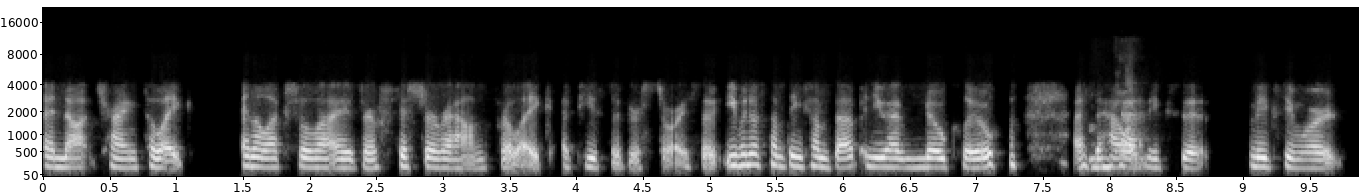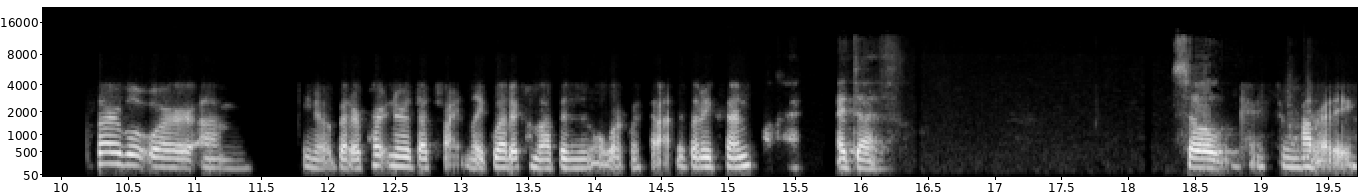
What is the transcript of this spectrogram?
and not trying to like intellectualize or fish around for like a piece of your story. So even if something comes up and you have no clue as to okay. how it makes it makes you more desirable or um, you know, a better partner, that's fine. Like let it come up and then we'll work with that. Does that make sense? Okay. It does. So okay, so we're ready.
